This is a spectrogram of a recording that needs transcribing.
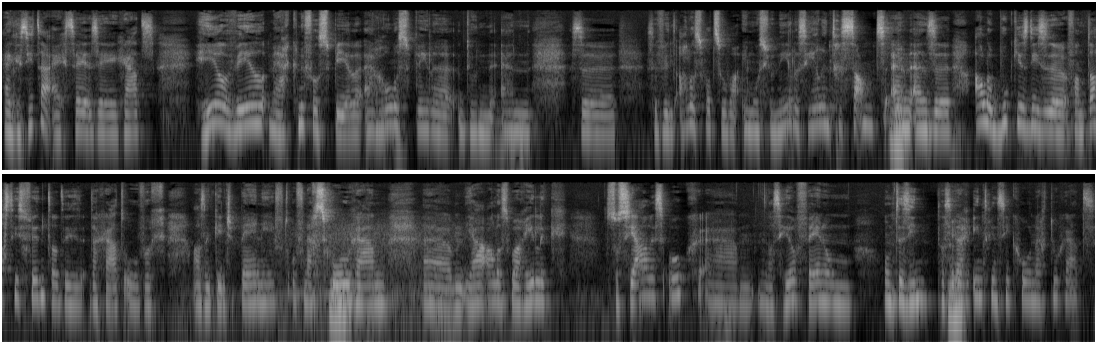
En je ziet dat echt. Zij, zij gaat heel veel met haar knuffel spelen en rollenspelen doen. En ze, ze vindt alles wat zo wat emotioneel is heel interessant. En, en ze, alle boekjes die ze fantastisch vindt, dat, is, dat gaat over als een kindje pijn heeft of naar school mhm. gaan. Um, ja, alles wat redelijk sociaal is ook. Ehm, dat is heel fijn om, om te zien dat ze daar intrinsiek gewoon naartoe gaat.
